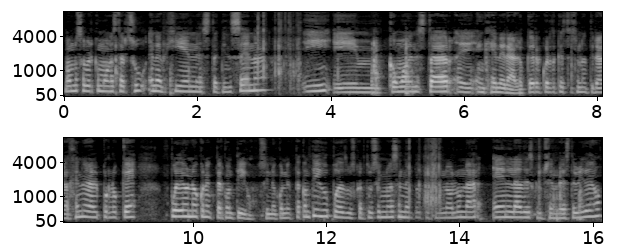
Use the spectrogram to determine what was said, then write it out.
Vamos a ver cómo va a estar su energía en esta quincena y em, cómo van a estar eh, en general. Ok, recuerda que esta es una tirada general, por lo que puede o no conectar contigo. Si no conecta contigo, puedes buscar tu signo ascendente o tu signo lunar en la descripción de este video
